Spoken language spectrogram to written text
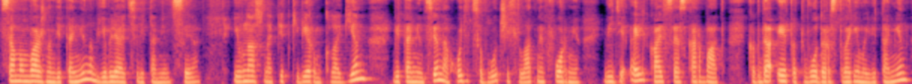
Самым важным витамином является витамин С. И у нас в напитке Верум коллаген витамин С находится в лучшей хелатной форме в виде L-кальция-аскорбат, когда этот водорастворимый витамин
